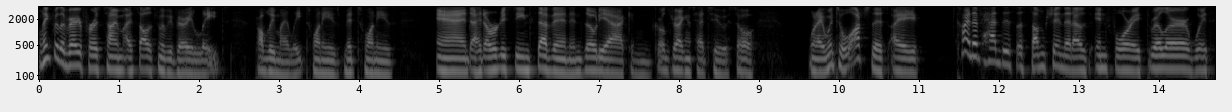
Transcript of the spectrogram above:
I think for the very first time, I saw this movie very late, probably my late 20s, mid 20s, and I had already seen Seven and Zodiac and Girl Dragon Tattoo. So when I went to watch this, I kind of had this assumption that I was in for a thriller with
